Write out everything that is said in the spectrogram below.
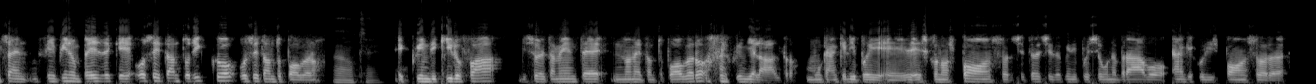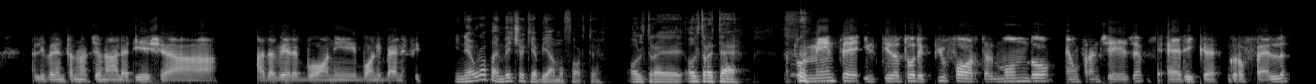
cioè, Filippine è un paese che o sei tanto ricco o sei tanto povero. Ah, okay. E quindi chi lo fa di solitamente non è tanto povero e quindi è l'altro. Comunque anche lì poi eh, escono sponsor, eccetera, eccetera, quindi poi se uno è bravo anche con gli sponsor a livello internazionale riesce a, ad avere buoni, buoni benefit. In Europa invece chi abbiamo forte, oltre, oltre te? Attualmente il tiratore più forte al mondo è un francese, Eric Groffel,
